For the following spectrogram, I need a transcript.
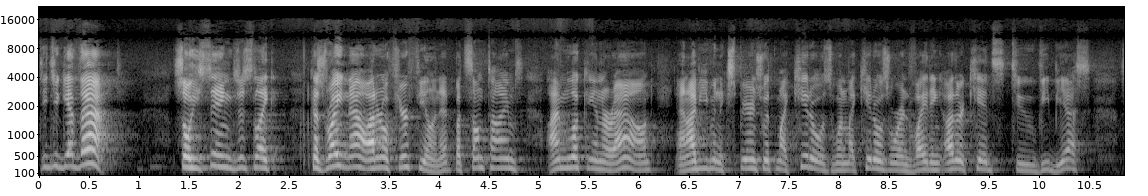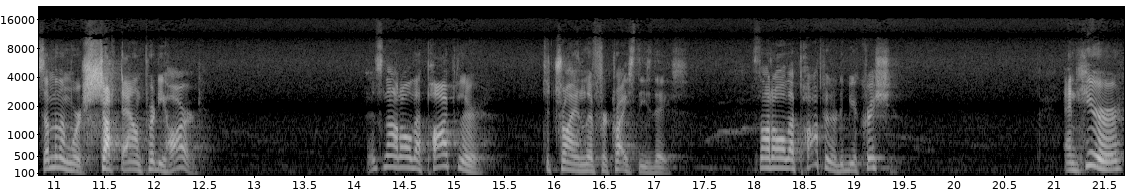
Did you get that? So he's saying, just like, because right now, I don't know if you're feeling it, but sometimes I'm looking around, and I've even experienced with my kiddos when my kiddos were inviting other kids to VBS, some of them were shut down pretty hard. It's not all that popular to try and live for Christ these days. It's not all that popular to be a Christian. And here,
